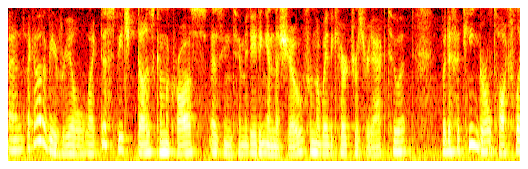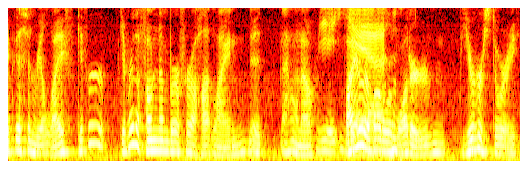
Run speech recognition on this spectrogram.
And I gotta be real, like, this speech does come across as intimidating in the show from the way the characters react to it. But if a teen girl talks like this in real life, give her give her the phone number for a hotline. It, I don't know. Yeah, Buy her a bottle of water. Hear her story.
